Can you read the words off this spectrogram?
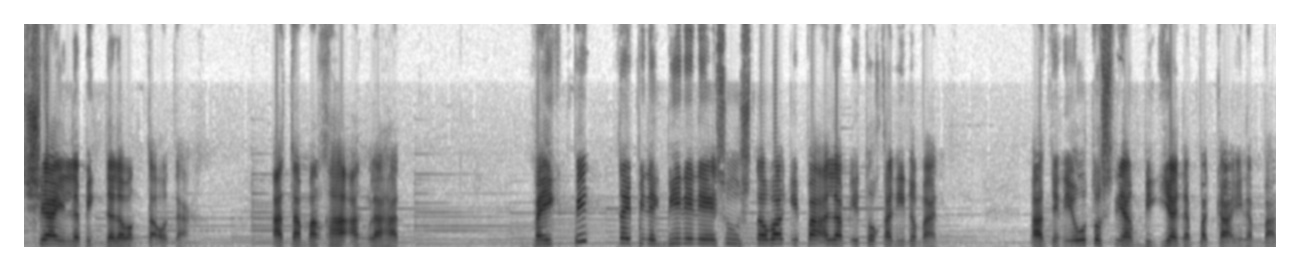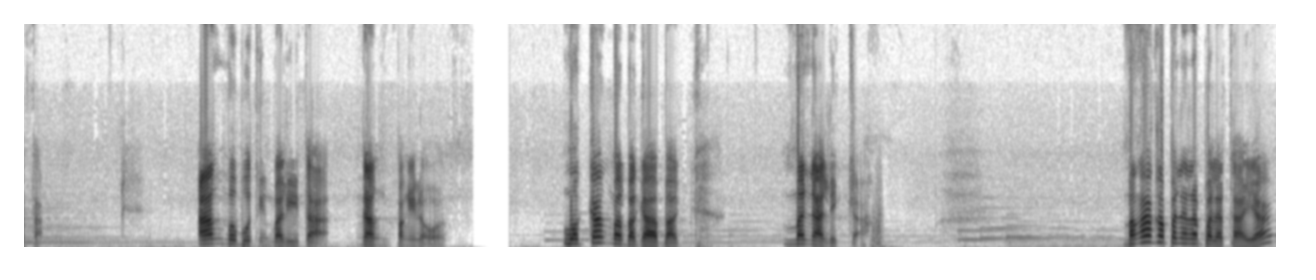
Siya ay labing dalawang taon na at amangha ang lahat. Mahigpit na ipinagbini ni Jesus na huwag ipaalam ito kanino man at iniutos niyang bigyan ng pagkain ng bata. ang mabuting balita ng Panginoon. Huwag kang mabagabag, manalik ka. Mga kapananampalataya,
